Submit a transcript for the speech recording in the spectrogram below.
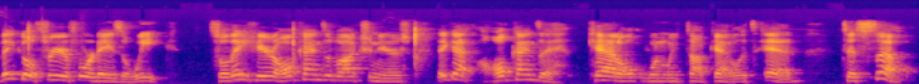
they go three or four days a week. So they hear all kinds of auctioneers. They got all kinds of cattle. When we talk cattle it's head to sell.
